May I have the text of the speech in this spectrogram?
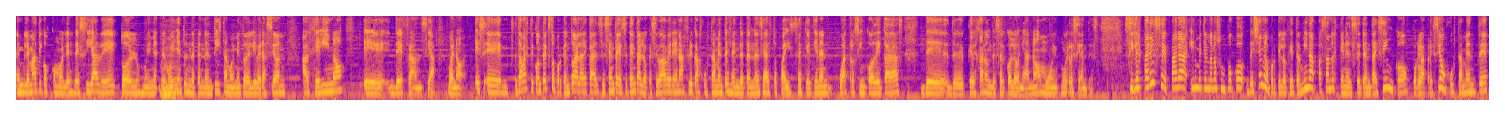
emblemáticos, como les decía, de todo los del movimiento independentista, el movimiento de liberación argelino eh, de Francia. Bueno, eh, daba este contexto porque en toda la década del 60 y 70 lo que se va a ver en África justamente es la independencia de estos países que tienen cuatro o cinco décadas de, que dejaron de ser colonia, ¿no? Muy, muy recientes. Si les parece, para ir metiéndonos un poco de lleno, porque lo que termina pasando es que en el 75, por la presión justamente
